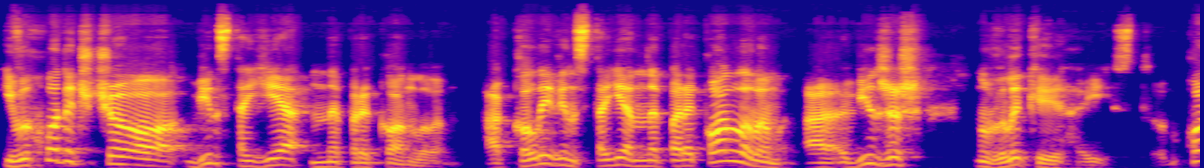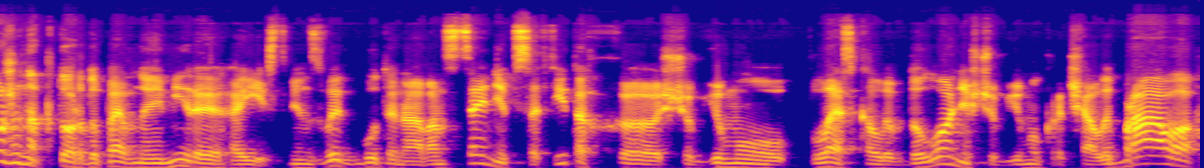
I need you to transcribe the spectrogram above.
І виходить, що він стає непереконливим. А коли він стає непереконливим, а він же ж ну, великий егоїст. Кожен актор до певної міри егоїст. Він звик бути на авансцені в софітах, е, щоб йому плескали в долоні, щоб йому кричали Браво!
